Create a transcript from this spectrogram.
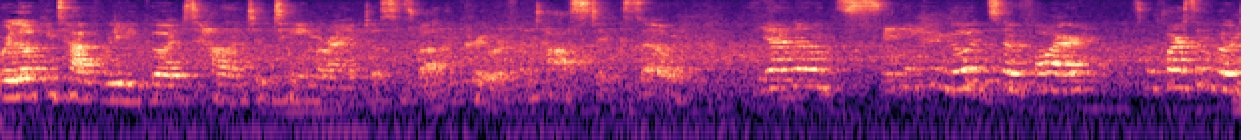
we're lucky to have a really good, talented team around us as well. The crew are fantastic. So yeah, no, it's looking good so far. So far, so good.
